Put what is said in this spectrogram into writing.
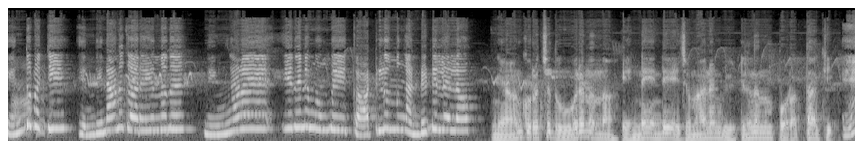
എന്തു പറ്റി? എന്തിനാണ് കരയുന്നത്? നിങ്ങളെ ഇതിനു മുമ്പ് ഈ കാട്ടിലൊന്നും കണ്ടിട്ടില്ലല്ലോ. ഞാൻ കുറച്ച് ദൂരെ നിന്ന എന്നെ എന്റെ യജമാനൻ വീട്ടിൽ നിന്നും പുറത്താക്കി. ഏ?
